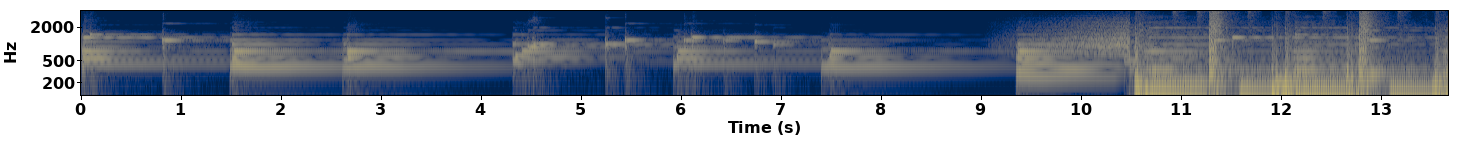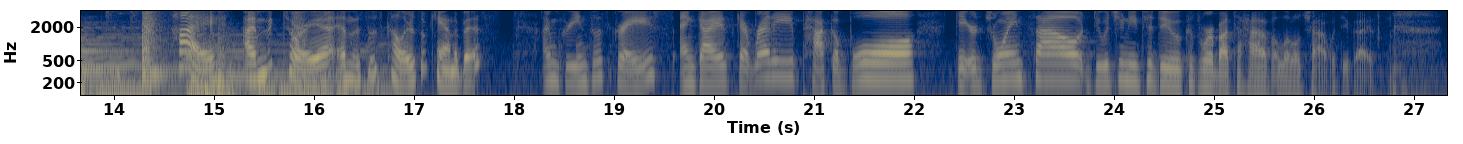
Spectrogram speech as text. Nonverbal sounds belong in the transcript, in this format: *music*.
Hi, I'm Victoria, and this is Colors of Cannabis. I'm Greens with Grace. And guys, get ready, pack a bowl, get your joints out, do what you need to do because we're about to have a little chat with you guys.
